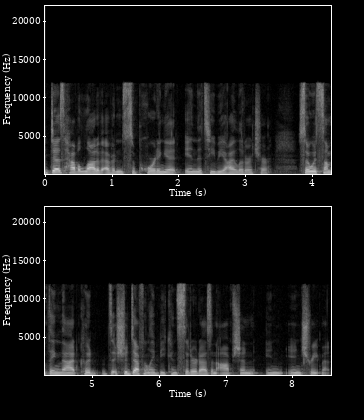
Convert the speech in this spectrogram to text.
it does have a lot of evidence supporting it in the TBI literature. So it's something that could should definitely be considered as an option in, in treatment.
